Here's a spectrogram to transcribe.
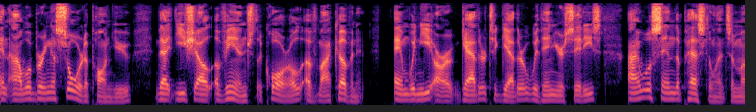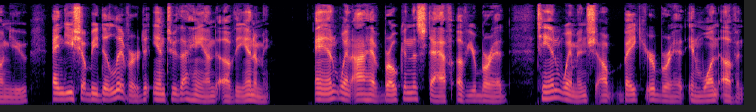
And I will bring a sword upon you, that ye shall avenge the quarrel of my covenant and when ye are gathered together within your cities, I will send the pestilence among you, and ye shall be delivered into the hand of the enemy. And when I have broken the staff of your bread, ten women shall bake your bread in one oven,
